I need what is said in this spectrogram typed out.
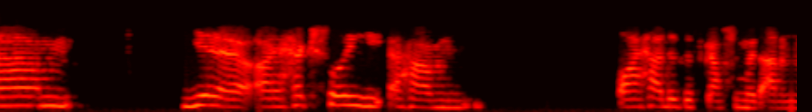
Um, yeah, I actually um, I had a discussion with Adam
